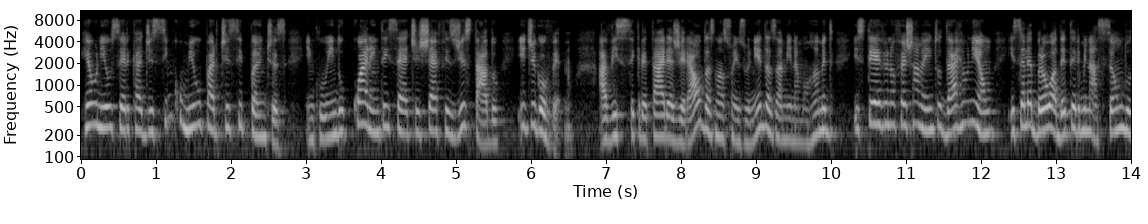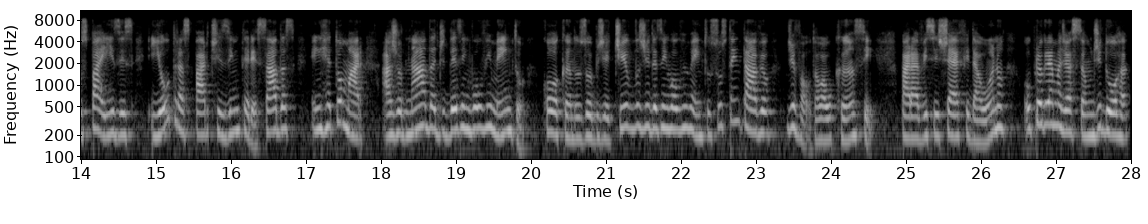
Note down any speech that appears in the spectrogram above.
reuniu cerca de 5 mil participantes, incluindo 47 chefes de Estado e de governo. A vice-secretária-geral das Nações Unidas, Amina Mohamed, esteve no fechamento da reunião e celebrou a determinação dos países e outras partes interessadas em retomar a jornada de desenvolvimento colocando os Objetivos de Desenvolvimento Sustentável de volta ao alcance. Para a vice-chefe da ONU, o Programa de Ação de Doha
